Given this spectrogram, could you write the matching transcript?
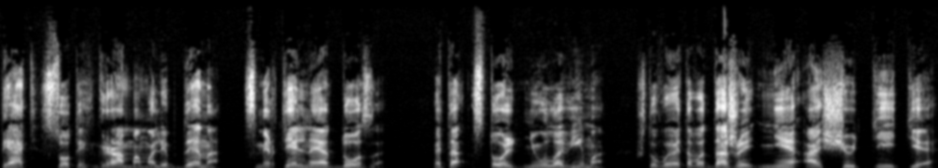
5 сотых грамма молибдена – смертельная доза. Это столь неуловимо, что вы этого даже не ощутите.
